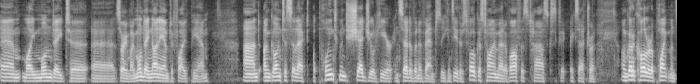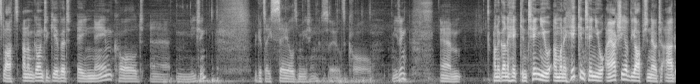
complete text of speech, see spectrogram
um, my Monday to, uh, sorry, my Monday 9 a.m. to 5 p.m. And I'm going to select appointment schedule here instead of an event. So you can see there's focus time, out of office tasks, etc. I'm going to call it appointment slots and I'm going to give it a name called uh, meeting. We could say sales meeting, sales call meeting. Um, and I'm going to hit continue. And when I hit continue, I actually have the option now to add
